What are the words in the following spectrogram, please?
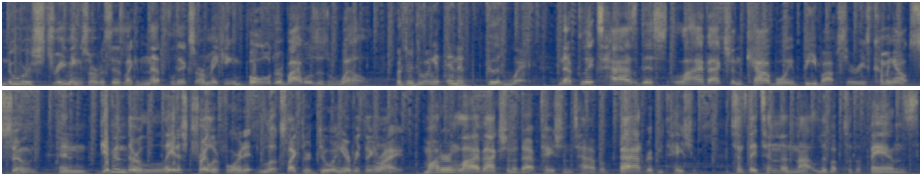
Newer streaming services like Netflix are making bold revivals as well. But they're doing it in a good way. Netflix has this live action Cowboy Bebop series coming out soon, and given their latest trailer for it, it looks like they're doing everything right. Modern live action adaptations have a bad reputation since they tend to not live up to the fans'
